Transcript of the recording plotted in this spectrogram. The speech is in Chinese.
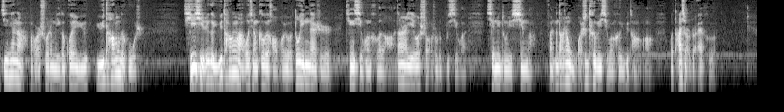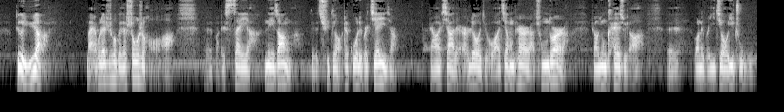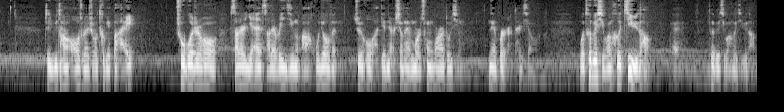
今天呢，大伙儿说这么一个关于鱼汤的故事。提起这个鱼汤啊，我想各位好朋友都应该是挺喜欢喝的啊。当然也有少数的不喜欢，嫌这东西腥啊。反正，当然我是特别喜欢喝鱼汤啊。我打小就爱喝。这个鱼啊，买回来之后给它收拾好啊，呃，把这鳃呀、内脏啊给它去掉，在锅里边煎一下，然后下点料酒啊、姜片啊、葱段啊，然后用开水啊，呃。往里边一浇一煮，这鱼汤熬出来之后特别白。出锅之后撒点盐，撒点味精啊，胡椒粉，最后啊点点香菜末、葱花都行，那味儿太香了。我特别喜欢喝鲫鱼汤，哎，特别喜欢喝鲫鱼汤。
